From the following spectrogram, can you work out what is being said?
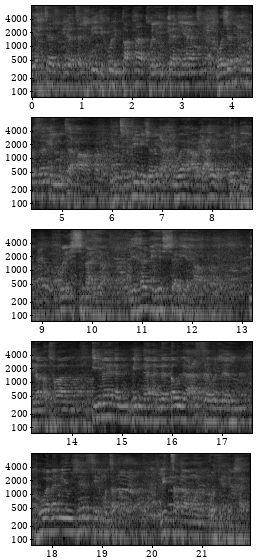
يحتاج إلى تجنيد كل الطاقات والإمكانيات وجميع الوسائل المتاحة لتقديم جميع أنواع الرعاية الطبية والاجتماعية لهذه الشريحة. من الأطفال. إيمانا منا أن المولى عز وجل هو من يجازي المتطوع للتضامن وفعل الخير.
